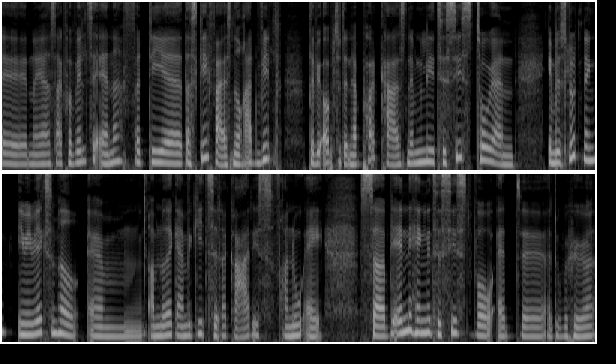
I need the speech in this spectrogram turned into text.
øh, når jeg har sagt farvel til Anna, fordi øh, der skete faktisk noget ret vildt, da vi optog den her podcast. Nemlig til sidst tog jeg en, en beslutning i min virksomhed øh, om noget, jeg gerne vil give til dig gratis fra nu af. Så bliv endelig hængende til sidst, hvor at, øh, at du vil høre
